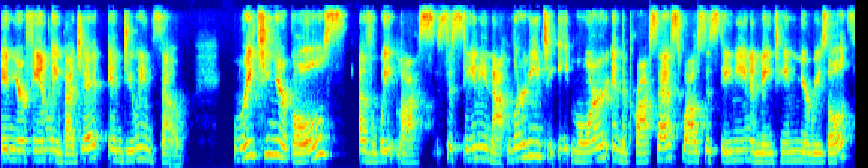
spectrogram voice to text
in your family budget and doing so reaching your goals of weight loss, sustaining that, learning to eat more in the process while sustaining and maintaining your results.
